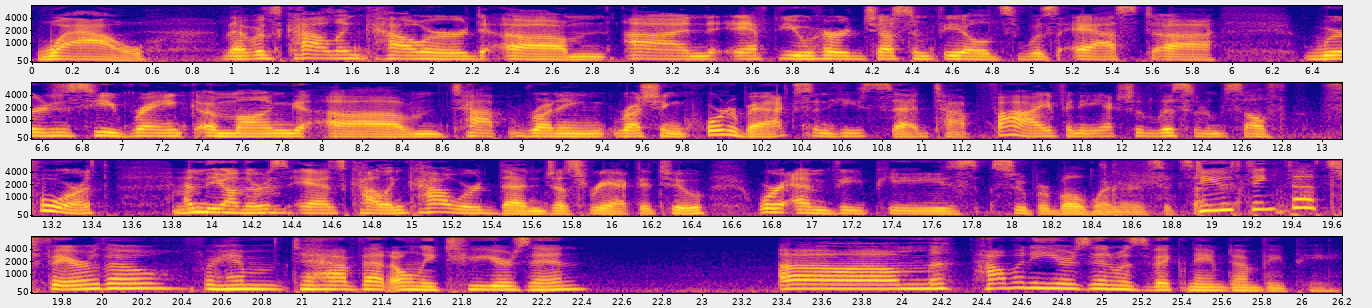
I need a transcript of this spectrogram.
Wow. That was Colin Cowherd um, on after you heard Justin Fields was asked uh, where does he rank among um, top running rushing quarterbacks, and he said top five, and he actually listed himself 4th and the Mhm. others, as Colin Cowherd then just reacted to, were MVPs, Super Bowl winners, etc. Do you think that's fair though for him to have that only two years in? Um, how many years in was Vick named MVP?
